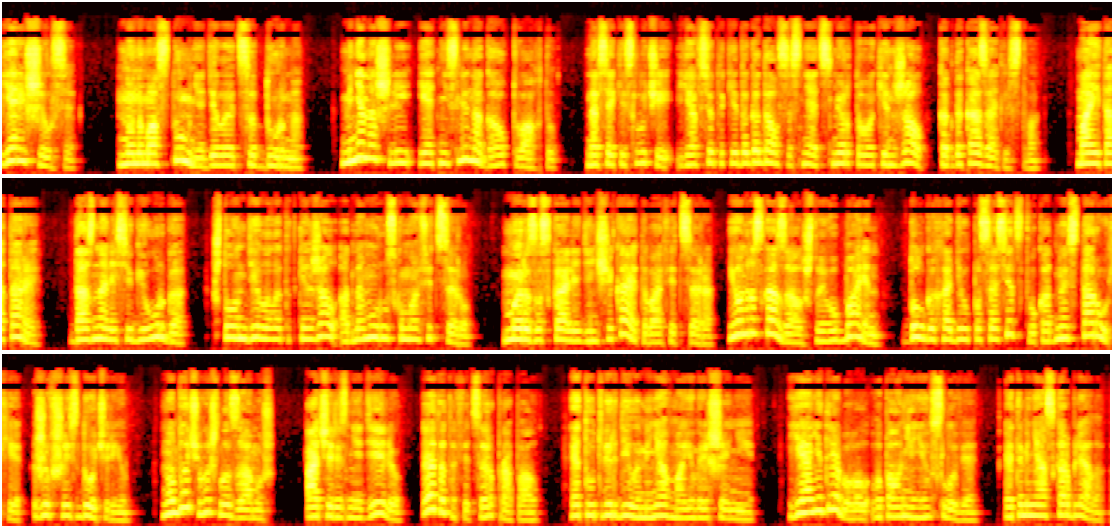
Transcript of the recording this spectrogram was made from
Я решился. Но на мосту мне делается дурно. Меня нашли и отнесли на гауптвахту. На всякий случай я все-таки догадался снять с мертвого кинжал как доказательство. Мои татары дознались у Геурга, что он делал этот кинжал одному русскому офицеру. Мы разыскали денщика этого офицера, и он рассказал, что его барин долго ходил по соседству к одной старухе, жившей с дочерью. Но дочь вышла замуж, а через неделю этот офицер пропал. Это утвердило меня в моем решении. Я не требовал выполнения условия. Это меня оскорбляло.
